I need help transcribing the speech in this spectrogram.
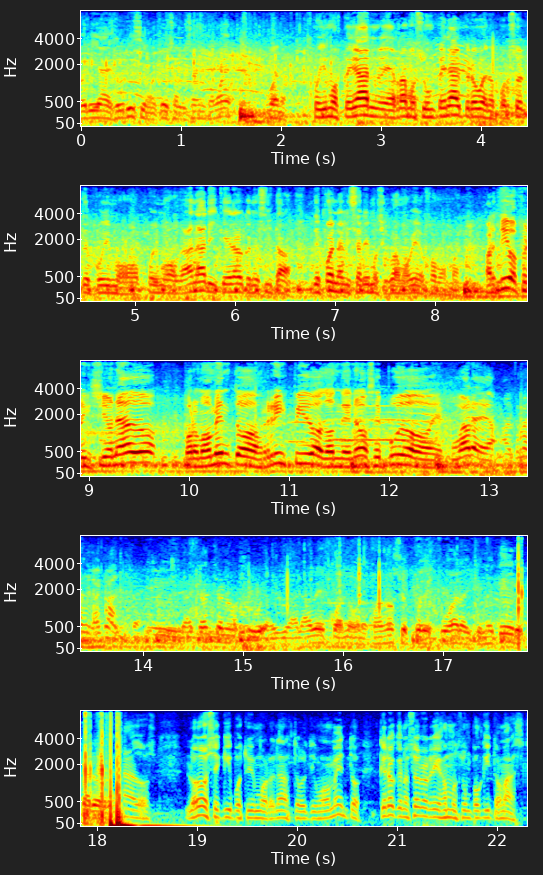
categoría es durísima, ustedes ya lo saben cómo es. Bueno, pudimos pegar, erramos un penal, pero bueno, por suerte pudimos, pudimos ganar y que era lo que necesitaba. Después analizaremos si jugamos bien o jugamos mal. Partido friccionado, por momentos ríspido, donde no se pudo eh, jugar eh, atrás de la cancha. Y la cancha no ayuda y a la vez cuando, cuando no se puede jugar hay que meter, estar ordenados. Los dos equipos estuvimos ordenados hasta el último momento. Creo que nosotros arriesgamos un poquito más.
